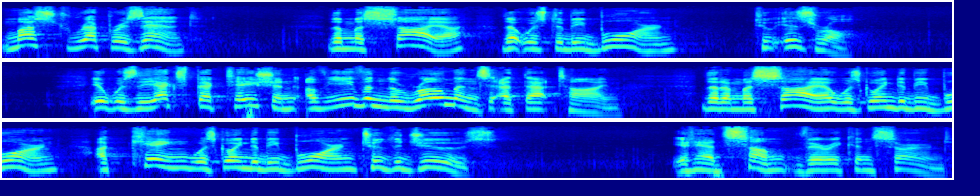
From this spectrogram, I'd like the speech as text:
must represent the Messiah that was to be born to Israel. It was the expectation of even the Romans at that time that a Messiah was going to be born, a king was going to be born to the Jews. It had some very concerned.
